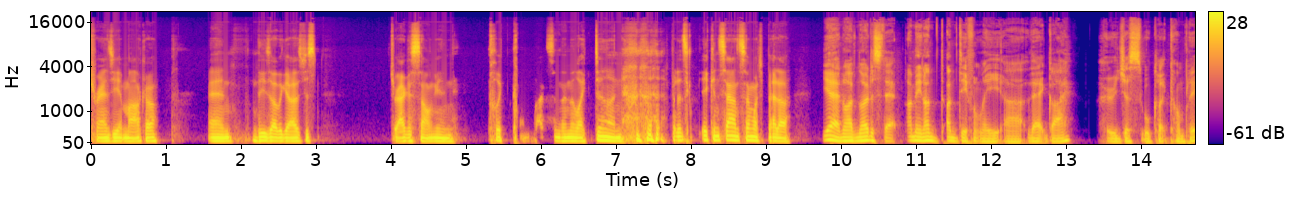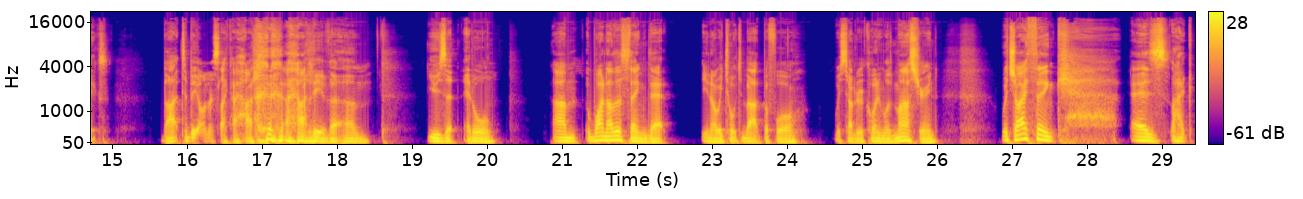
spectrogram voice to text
transient marker, and these other guys just drag a song in, click complex, and then they're like done. but it's it can sound so much better. Yeah, no, I've noticed that. I mean, I'm I'm definitely uh, that guy who just will click complex. But to be honest, like I hardly, I hardly ever um, use it at all. Um, one other thing that you know we talked about before we started recording was mastering, which I think as like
